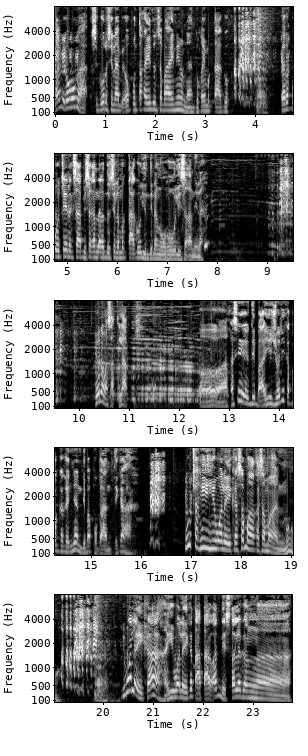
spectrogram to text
sabi, oo nga. Siguro sinabi, oh, punta kayo dun sa bahay niyo na, doon kayo magtago. Pero po, Che, nagsabi sa kanila doon sila magtago, yun din ang uhuhuli sa kanila. Yun na masaklap. Oo, ah, kasi 'di ba, usually kapag ka ganyan, 'di ba, pugante ka. Pucha, hihiwalay ka sa mga kasamaan mo. Hiwalay ka. Hiwalay ka. Tata unless talagang ah,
